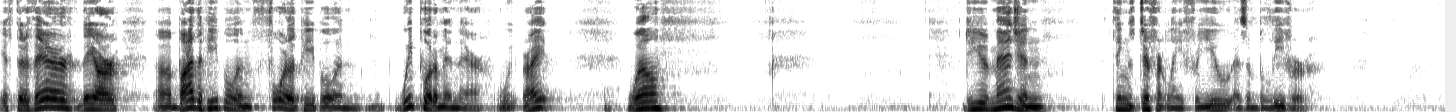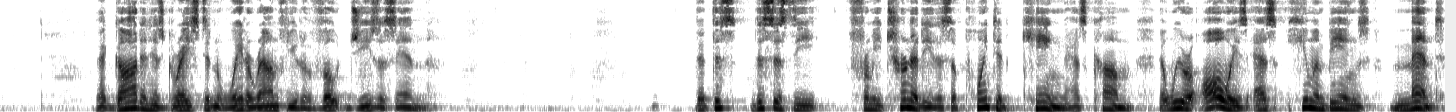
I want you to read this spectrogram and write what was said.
if they're there, they are uh, by the people and for the people, and we put them in there, we, right? Well, do you imagine things differently for you as a believer? That God in His grace didn't wait around for you to vote Jesus in. That this, this is the from eternity, this appointed king has come, that we were always, as human beings, meant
